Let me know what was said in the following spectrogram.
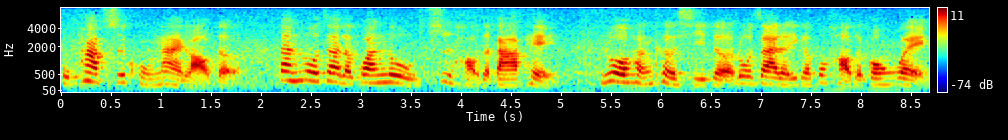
不怕吃苦耐劳的。但落在了官禄是好的搭配，如果很可惜的落在了一个不好的宫位，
